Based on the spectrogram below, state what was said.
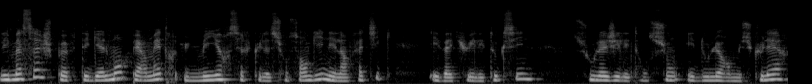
Les massages peuvent également permettre une meilleure circulation sanguine et lymphatique, évacuer les toxines, soulager les tensions et douleurs musculaires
